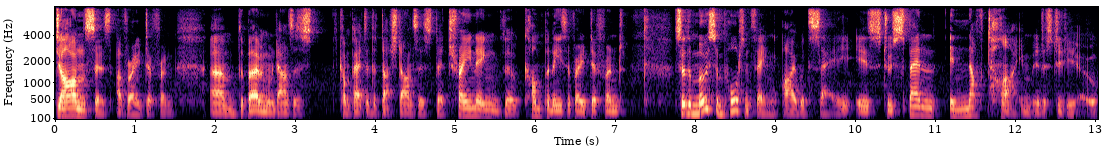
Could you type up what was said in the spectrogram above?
dances are very different. Um, the Birmingham dances compared to the Dutch dances, their training, the companies are very different. So the most important thing I would say is to spend enough time in the studio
